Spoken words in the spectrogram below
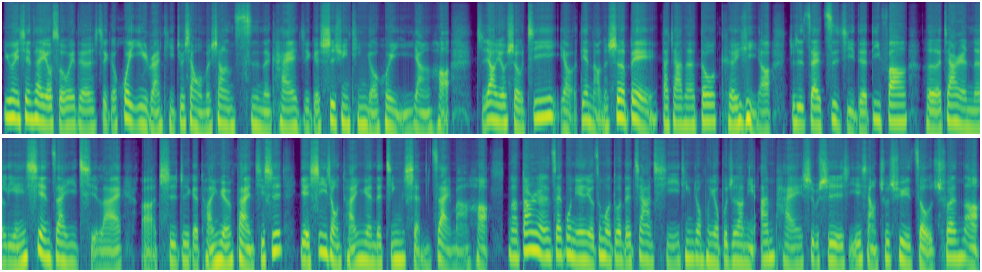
因为现在有所谓的这个会议软体，就像我们上次呢开这个视讯听友会一样哈，只要有手机、有电脑的设备，大家呢都可以啊，就是在自己的地方和家人呢连线在一起来啊吃这个团圆饭，其实也是一种团圆的精神在嘛哈。那当然，在过年有这么多的假期，听众朋友不知道你安排是不是也想出去走春啊？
